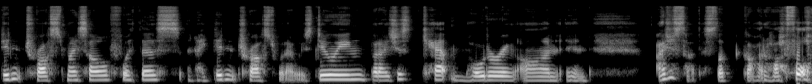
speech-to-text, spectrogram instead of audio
didn't trust myself with this and I didn't trust what I was doing, but I just kept motoring on and I just thought this looked god awful.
